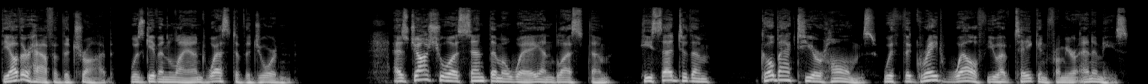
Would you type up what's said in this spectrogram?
The other half of the tribe was given land west of the Jordan. As Joshua sent them away and blessed them, he said to them, Go back to your homes with the great wealth you have taken from your enemies,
